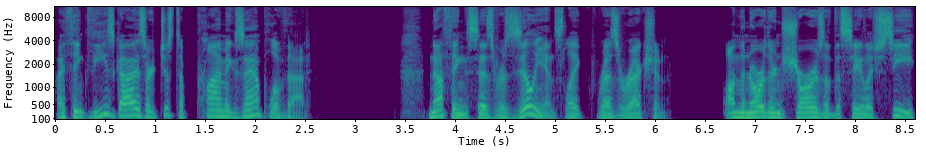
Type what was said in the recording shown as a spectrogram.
I think these guys are just a prime example of that. Nothing says resilience like resurrection. On the northern shores of the Salish Sea,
